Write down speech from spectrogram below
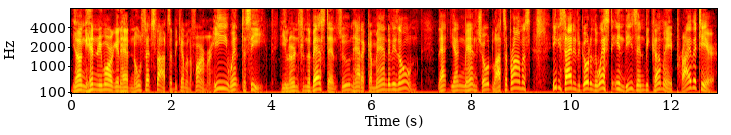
Young Henry Morgan had no such thoughts of becoming a farmer. He went to sea. He learned from the best and soon had a command of his own. That young man showed lots of promise. He decided to go to the West Indies and become a privateer.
